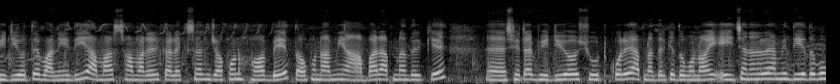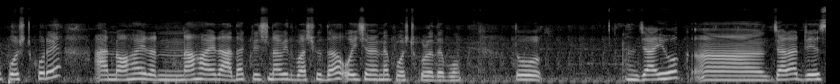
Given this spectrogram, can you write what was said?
ভিডিওতে বানিয়ে দিই, আমার সামারের কালেকশন যখন হবে, তখন আমি আবার আপনাদেরকে সেটা ভিডিও শ্যুট করে আপনাদেরকে দেবো। নয়, এই চ্যানেলে আমি দিয়ে দেবো পোস্ট করে, আর না হয় না হয় রাধা কৃষ্ণা উইথ বাসুদা ওই চ্যানেলে পোস্ট করে দেবো। তো, যাই হোক যারা ড্রেস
